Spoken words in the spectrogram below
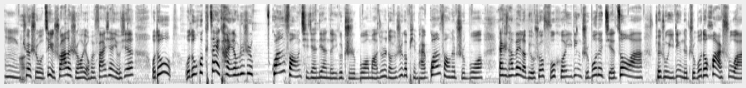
嗯，确实，我自己刷的时候也会发现，有些我都我都会再看一下，这是官方旗舰店的一个直播嘛，就是等于是个品牌官方的直播，但是他为了比如说符合一定直播的节奏啊，推出一定的直播的话术啊，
